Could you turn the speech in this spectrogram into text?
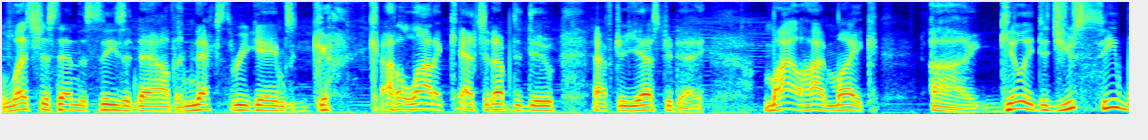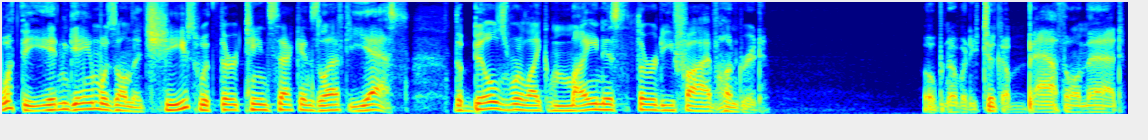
let's just end the season now. The next three games got a lot of catching up to do after yesterday. Mile High Mike, uh, Gilly, did you see what the end game was on the Chiefs with 13 seconds left? Yes. The Bills were like minus 3,500. Hope nobody took a bath on that.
